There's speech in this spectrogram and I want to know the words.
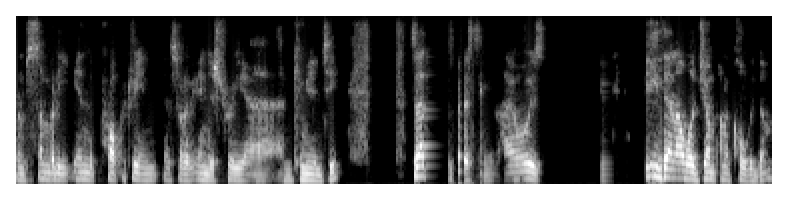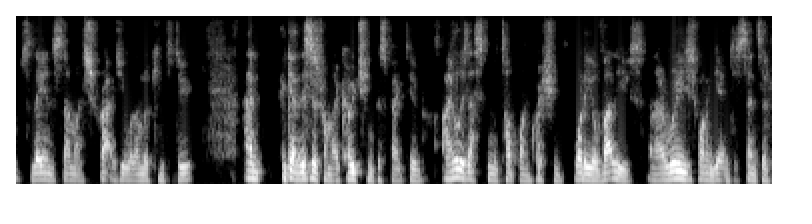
From somebody in the property and sort of industry uh, and community. So that's the first thing. I always then I will jump on a call with them so they understand my strategy, what I'm looking to do. And again, this is from my coaching perspective. I always ask them the top line question What are your values? And I really just want to get into a sense of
